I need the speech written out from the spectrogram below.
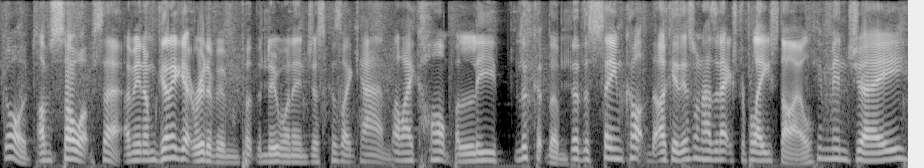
God. I'm so upset. I mean, I'm going to get rid of him and put the new one in just because I can. But I can't believe... Look at them. They're the same cut. Okay, this one has an extra play style. Kim Min Jae.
